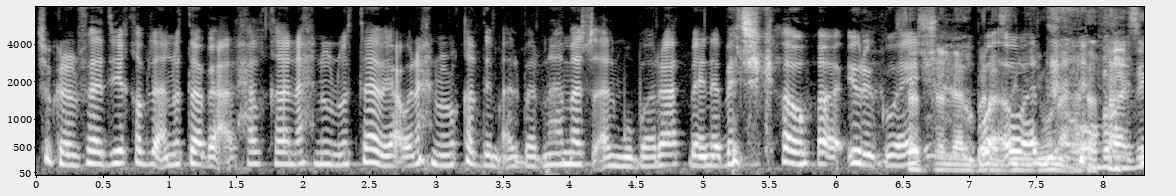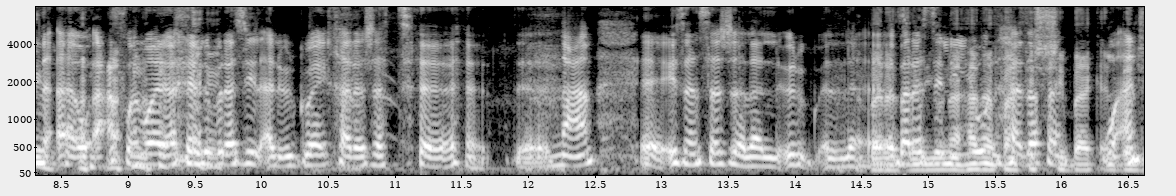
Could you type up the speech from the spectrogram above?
شكرا فادي. قبل أن نتابع الحلقة نحن نتابع ونحن نقدم البرنامج المباراة بين بلجيكا وأوروغواي. سجل البرازيليون و... عفوا البرازيل الأوروغواي خرجت. نعم. إذا سجل البرازيليون هدفا وأنت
